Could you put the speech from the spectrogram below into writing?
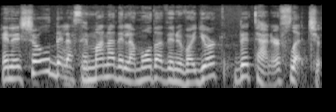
en el show de la Semana de la Moda de Nueva York de Tanner Fletcher.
